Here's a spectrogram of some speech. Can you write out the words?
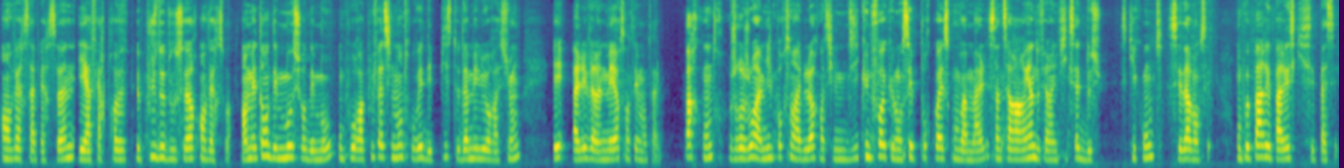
envers sa personne et à faire preuve de plus de douceur envers soi. En mettant des mots sur des mots, on pourra plus facilement trouver des pistes d'amélioration et aller vers une meilleure santé mentale. Par contre, je rejoins à 1000% Adler quand il nous dit qu'une fois que l'on sait pourquoi est-ce qu'on va mal, ça ne sert à rien de faire une fixette dessus. Ce qui compte, c'est d'avancer. On ne peut pas réparer ce qui s'est passé.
